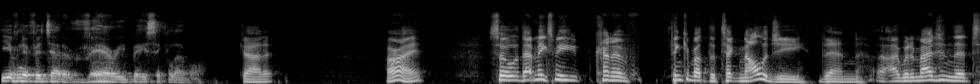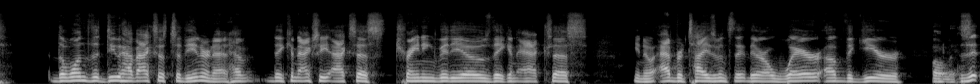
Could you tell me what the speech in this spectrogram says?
even if it's at a very basic level. Got it. All right. So that makes me kind of think about the technology then. I would imagine that the ones that do have access to the internet have they can actually access training videos, they can access, you know, advertisements, they, they're aware of the gear. Totally. Does it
